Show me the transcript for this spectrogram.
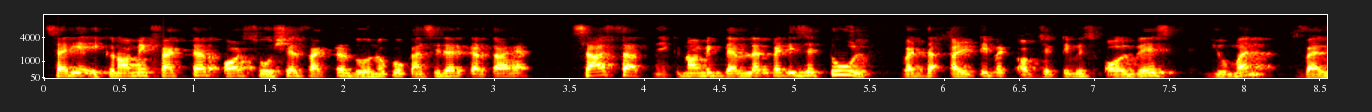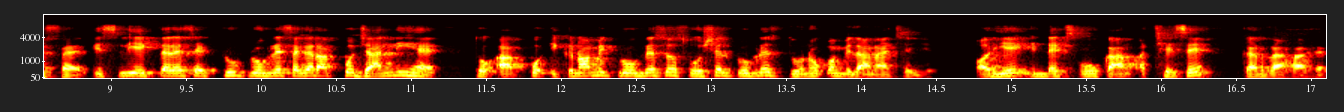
सर, ये इकोनॉमिक फैक्टर और सोशल फैक्टर दोनों को कंसिडर करता है। साथ साथ में economic development is a tool but the ultimate objective is always human welfare इसलिए एक तरह से ट्रू प्रोग्रेस अगर आपको जाननी है तो आपको इकोनॉमिक प्रोग्रेस और सोशल प्रोग्रेस दोनों को मिलाना चाहिए। और ये इंडेक्स वो काम अच्छे से कर रहा है।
